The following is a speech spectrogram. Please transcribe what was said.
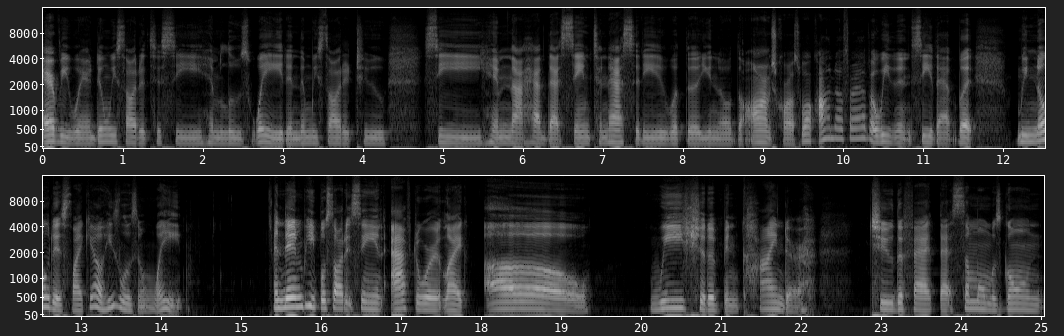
everywhere. And then we started to see him lose weight and then we started to see him not have that same tenacity with the you know the arms crossed walk. Wakanda forever we didn't see that but we noticed like yo he's losing weight. And then people started seeing afterward like oh we should have been kinder to the fact that someone was going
